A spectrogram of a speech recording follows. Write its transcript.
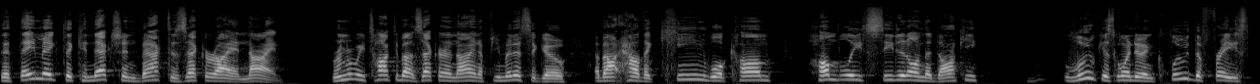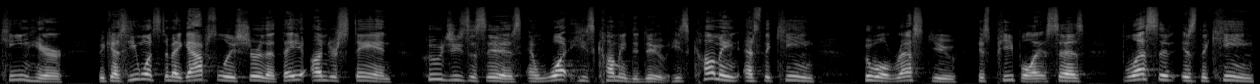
that they make the connection back to Zechariah 9. Remember, we talked about Zechariah 9 a few minutes ago about how the king will come humbly seated on the donkey. Luke is going to include the phrase king here because he wants to make absolutely sure that they understand who Jesus is and what he's coming to do. He's coming as the king who will rescue his people. And it says, Blessed is the king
